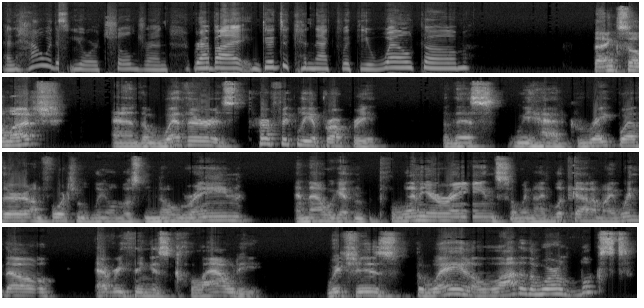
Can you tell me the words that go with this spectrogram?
and how it is your children. Rabbi, good to connect with you. Welcome. Thanks so much. And the weather is perfectly appropriate for this. We had great weather, unfortunately, almost no rain. And now we're getting plenty of rain. So when I look out of my window, everything is cloudy, which is the way a lot of the world looks.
